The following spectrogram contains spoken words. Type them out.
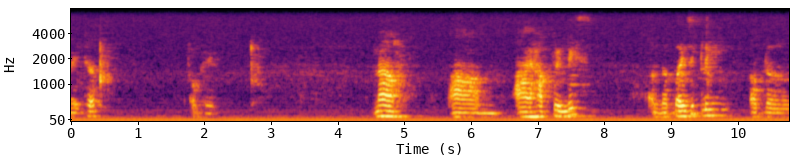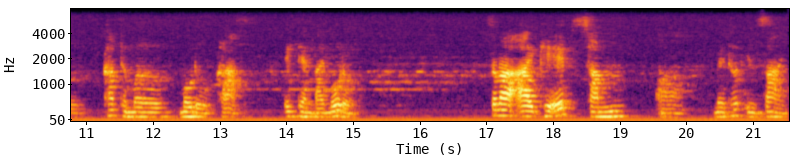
method okay. Now um, I have finished the basically of the customer model class extend by model. So now I create some uh, method inside.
